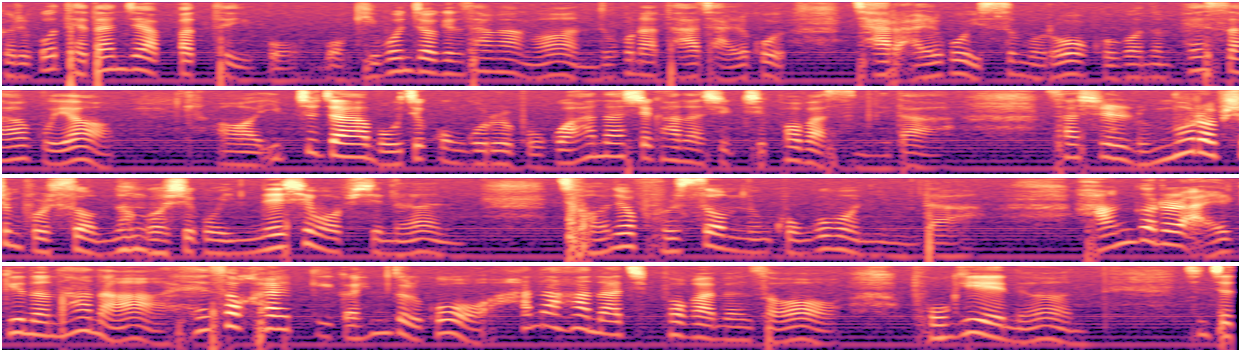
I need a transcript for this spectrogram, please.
그리고 대단지 아파트이고 뭐 기본적인 상황은 누구나 다 잘 알고 잘 알고 있으므로 그거는 패스하고요. 어, 입주자 모집 공고를 보고 하나씩 하나씩 짚어봤습니다. 사실 눈물 없이 볼수 없는 것이고 인내심 없이는 전혀 볼 수 없는 공고문입니다. 한글을 알기는 하나 해석하기가 힘들고 하나하나 짚어가면서 보기에는 진짜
